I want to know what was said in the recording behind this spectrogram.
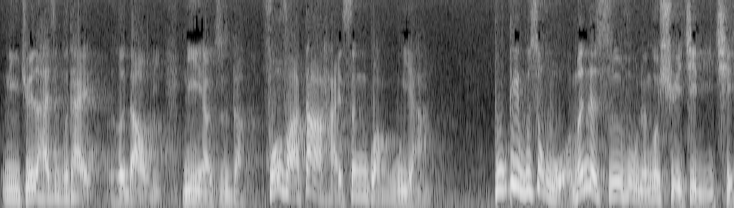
你觉得还是不太合道理，你也要知道，佛法大海深广无涯，不并不是我们的师傅能够学尽一切，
